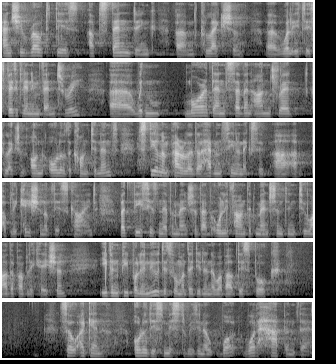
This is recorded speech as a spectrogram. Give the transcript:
And she wrote this outstanding um, collection. Uh, well, it's, it's, basically an inventory uh, with more than 700 collection on all of the continents. Still in parallel, I haven't seen an uh, a publication of this kind, but this is never mentioned. I've only found it mentioned in two other publications. Even people who knew this woman, they didn't know about this book. So again, all of these mysteries, you know, what, what happened then?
